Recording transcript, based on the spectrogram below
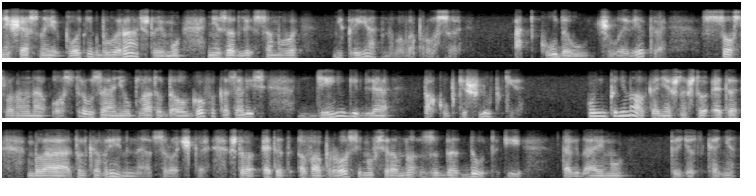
Несчастный плотник был рад, что ему не задали самого неприятного вопроса. Откуда у человека сосланного на остров за неуплату долгов, оказались деньги для покупки шлюпки. Он понимал, конечно, что это была только временная отсрочка, что этот вопрос ему все равно зададут, и тогда ему придет конец.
